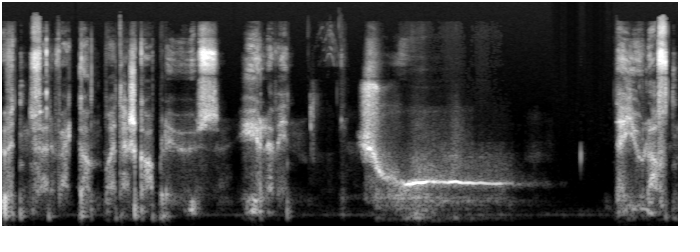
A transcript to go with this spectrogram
Utenfor veggene på et herskapelig hus hyler vinden. Det er julaften.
